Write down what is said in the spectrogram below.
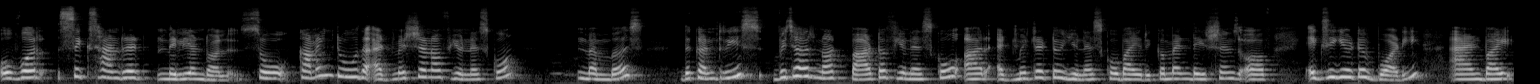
over 600 million dollars. So coming to the admission of unesco members the countries which are not part of unesco are admitted to unesco by recommendations of executive body and by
